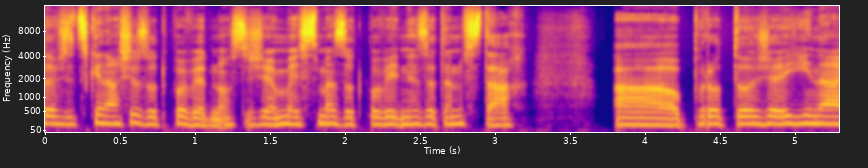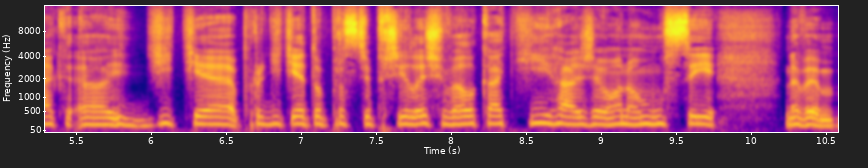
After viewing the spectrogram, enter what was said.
je vždycky naše zodpovědnost, že my jsme zodpovědní za ten vztah a protože jinak eh, dítě, pro dítě je to prostě příliš velká tíha, že ono musí, nevím,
